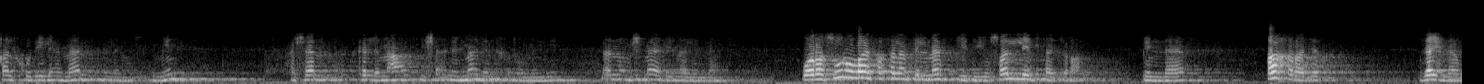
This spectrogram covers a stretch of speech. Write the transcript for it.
قال خذي لي من المسلمين عشان أتكلم معهم في شأن المال اللي خذوه مني. لأنه مش مالي مال الناس. ورسول الله صلى الله عليه وسلم في المسجد يصلي الفجر بالناس. أخرجت زينب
